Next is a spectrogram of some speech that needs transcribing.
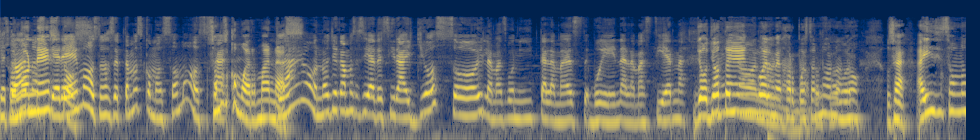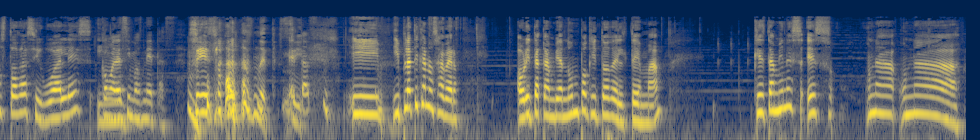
que todos nos queremos, nos aceptamos como somos. Somos como hermanas. Claro, no llegamos así a decir, ay, yo soy la más bonita, la más buena, la más tierna. Yo, yo tengo el mejor puesto. No, no, no. O sea, ahí sí somos todas iguales. Y... Como decimos, netas. Sí, son las netas. netas. Y, y platícanos, a ver, ahorita cambiando un poquito del tema, que también es, es una, una,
